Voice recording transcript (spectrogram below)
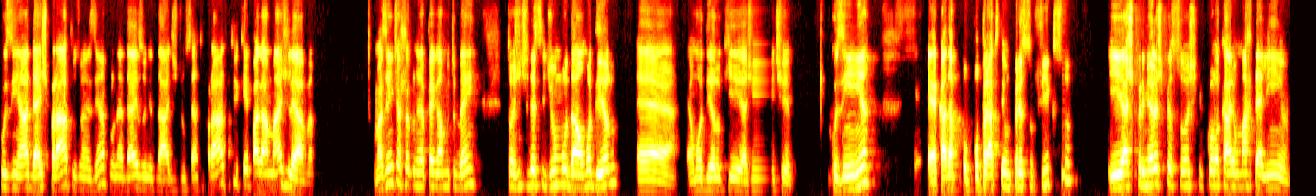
cozinhar 10 pratos, um exemplo, né, 10 unidades de um certo prato e quem pagar mais leva. Mas a gente achou que não ia pegar muito bem, então a gente decidiu mudar o modelo é, é um modelo que a gente cozinha. É, cada, o, o prato tem um preço fixo e as primeiras pessoas que colocarem um martelinho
